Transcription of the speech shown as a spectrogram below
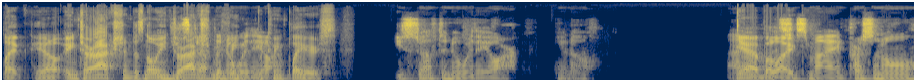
like you know interaction. There's no interaction between between players. You still have to know where they are. You know. I Yeah, know, but, that's like- just my personal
